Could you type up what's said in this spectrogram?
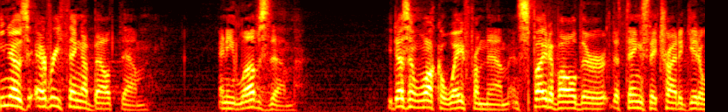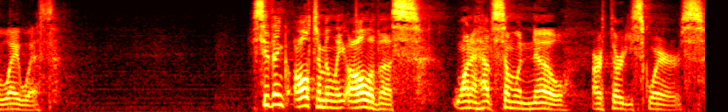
He knows everything about them, and He loves them. He doesn't walk away from them in spite of all their, the things they try to get away with. You see, I think ultimately all of us want to have someone know our 30 squares.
